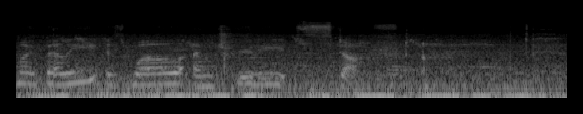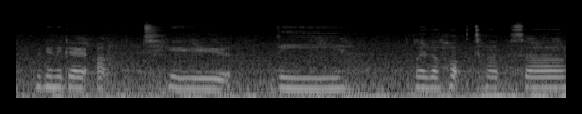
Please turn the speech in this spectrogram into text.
My belly as well and truly stuffed. We're gonna go up to the where the hot tubs are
